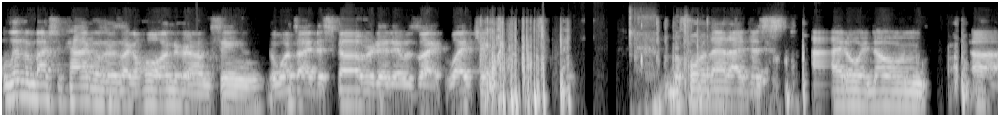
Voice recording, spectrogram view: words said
living by Chicago. There's like a whole underground scene. But once I discovered it, it was like life changing. Before that, I just I'd only known uh,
